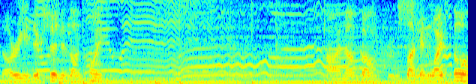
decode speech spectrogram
Sorry, diction is on point. Uh, Kung Fu. Black and white to.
